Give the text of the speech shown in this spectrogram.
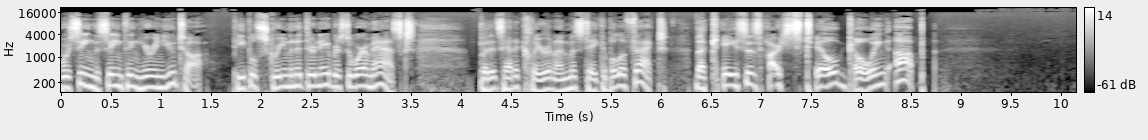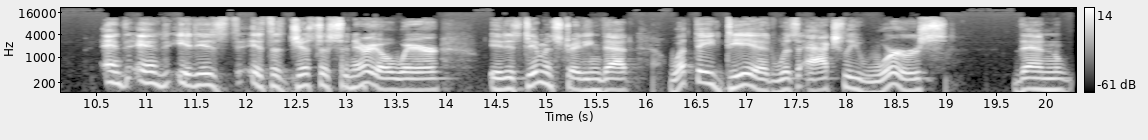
We're seeing the same thing here in Utah. People screaming at their neighbors to wear masks. But it's had a clear and unmistakable effect. The cases are still going up and and it is it's a, just a scenario where it is demonstrating that what they did was actually worse than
